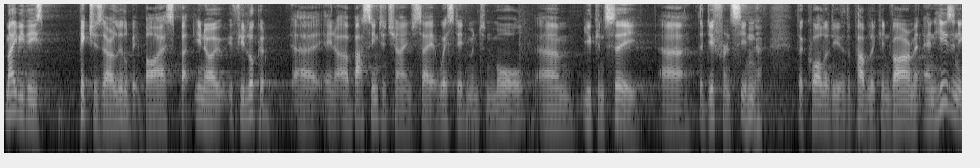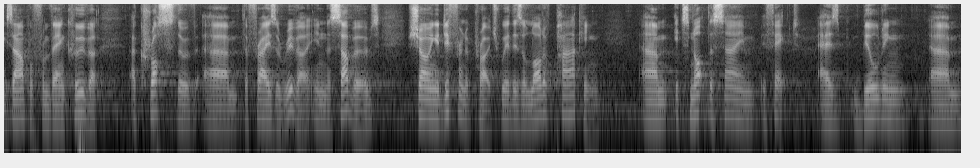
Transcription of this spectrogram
Maybe these pictures are a little bit biased, but you know, if you look at uh, you know, a bus interchange, say at West Edmonton Mall, um, you can see uh, the difference in the, the, quality of the public environment. And here's an example from Vancouver across the, um, the Fraser River in the suburbs showing a different approach where there's a lot of parking. Um, it's not the same effect as building um,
